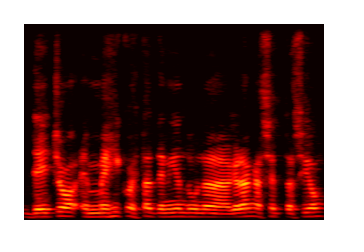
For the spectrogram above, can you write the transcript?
de hecho en México está teniendo una gran aceptación,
